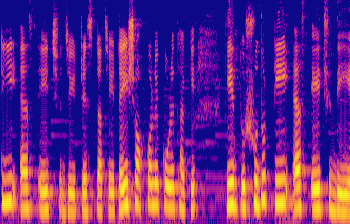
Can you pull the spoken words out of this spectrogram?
টিএসএইচ যে টেস্ট আছে, এটাই সকলে করে থাকি। কিন্তু শুধু টিএসএইচ দিয়ে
